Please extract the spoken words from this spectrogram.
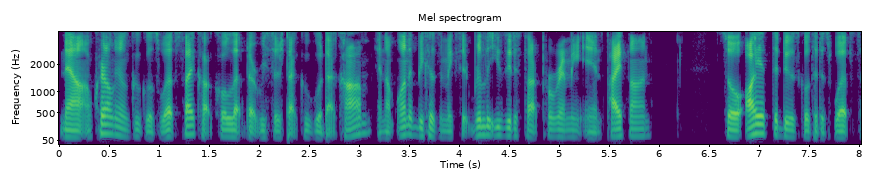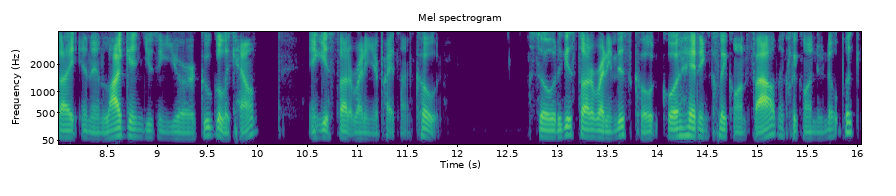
Now, I'm currently on Google's website called colab.research.google.com, and I'm on it because it makes it really easy to start programming in Python. So all you have to do is go to this website and then log in using your Google account and get started writing your Python code. So to get started writing this code, go ahead and click on File, then click on New Notebook,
